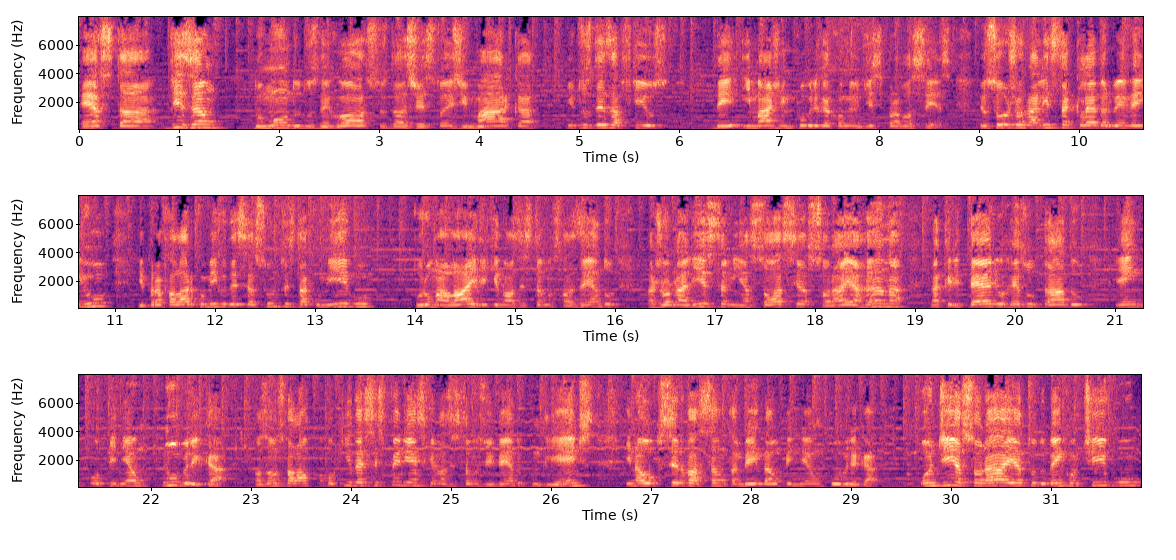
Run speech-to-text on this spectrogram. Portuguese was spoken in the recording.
esta visão do mundo dos negócios, das gestões de marca e dos desafios de imagem pública, como eu disse para vocês. Eu sou o jornalista Kleber Benvenu e para falar comigo desse assunto está comigo por uma live que nós estamos fazendo a jornalista, minha sócia Soraya Hanna, da Critério Resultado em Opinião Pública. Nós vamos falar um pouquinho dessa experiência que nós estamos vivendo com clientes e na observação também da opinião pública. Bom dia, Soraya, tudo bem contigo?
